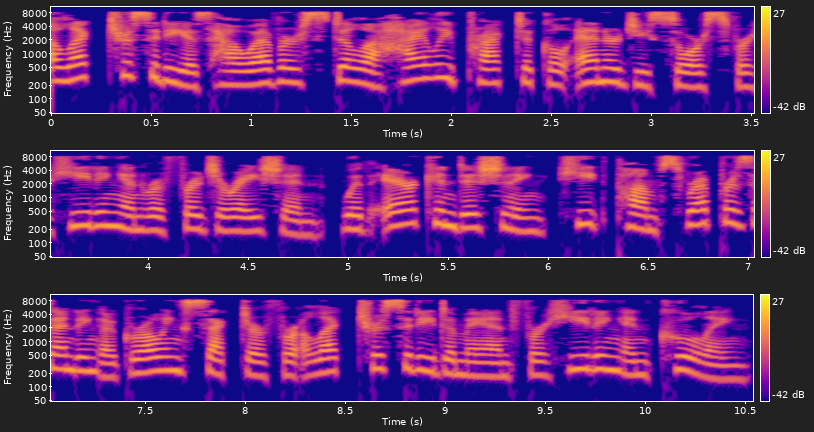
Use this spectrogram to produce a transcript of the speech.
Electricity is however still a highly practical energy source for heating and refrigeration, with air conditioning heat pumps representing a growing sector for electricity demand for heating and cooling,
